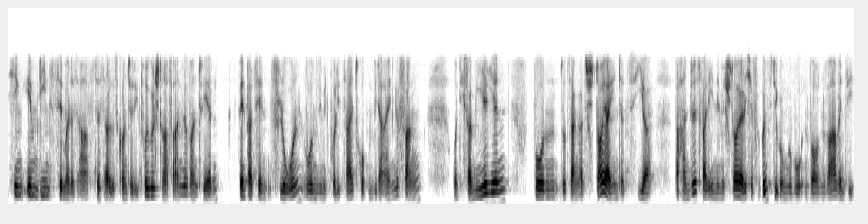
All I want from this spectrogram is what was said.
hing im Dienstzimmer des Arztes, also es konnte die Prügelstrafe angewandt werden. Wenn Patienten flohen, wurden sie mit Polizeitruppen wieder eingefangen und die Familien wurden sozusagen als Steuerhinterzieher behandelt, weil ihnen nämlich steuerliche Vergünstigung geboten worden war, wenn sie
